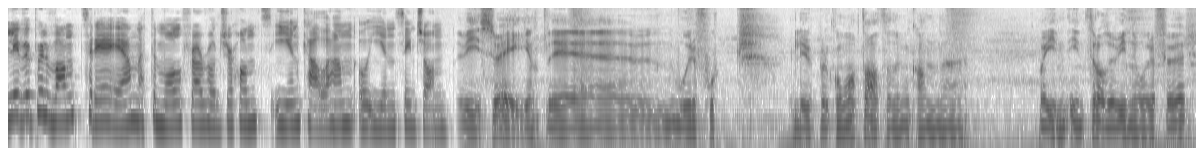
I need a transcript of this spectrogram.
Liverpool vant 3-1 etter mål fra Roger Hunt, Ian Callahan og Ian St. John. Det viser jo egentlig eh, hvor fort Liverpool kom opp, da, at de kan eh, Inter hadde jo vunnet året før.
